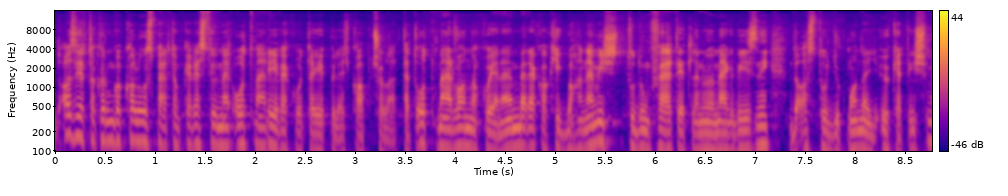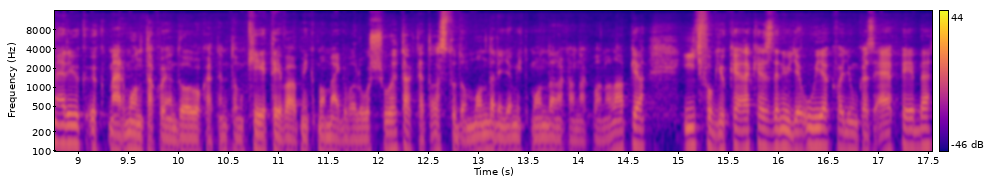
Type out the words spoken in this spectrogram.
Azért akarunk a kalózpárton keresztül, mert ott már évek óta épül egy kapcsolat. Tehát ott már vannak olyan emberek, akikben ha nem is tudunk feltétlenül megbízni, de azt tudjuk mondani, hogy őket ismerjük, ők már mondtak olyan dolgokat, nem tudom, két éve, amik ma megvalósultak, tehát azt tudom mondani, hogy amit mondanak, annak van alapja. Így fogjuk elkezdeni, ugye újak vagyunk az EP-be,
